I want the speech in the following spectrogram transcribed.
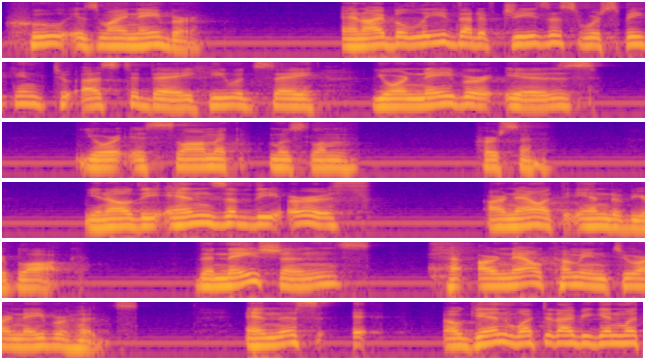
Who is my neighbor? And I believe that if Jesus were speaking to us today, he would say, Your neighbor is your Islamic Muslim person. You know, the ends of the earth are now at the end of your block. The nations are now coming to our neighborhoods. And this, again, what did I begin with?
